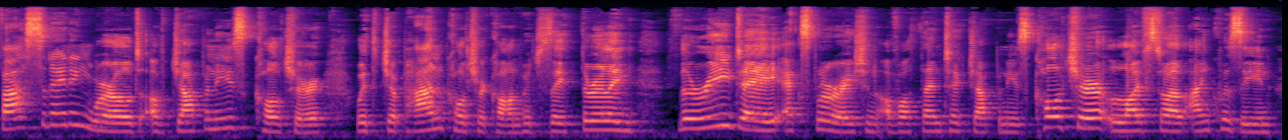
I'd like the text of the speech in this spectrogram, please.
fascinating world of Japanese culture with Japan Culture Con, which is a thrilling three day exploration of authentic Japanese culture, lifestyle, and cuisine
